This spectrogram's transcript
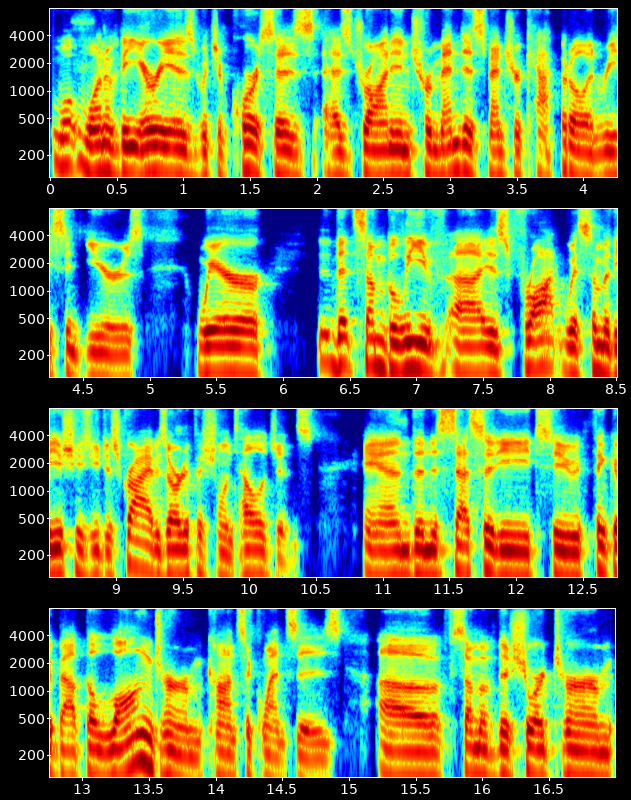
One of the areas, which of course has has drawn in tremendous venture capital in recent years, where that some believe uh, is fraught with some of the issues you describe is artificial intelligence and the necessity to think about the long-term consequences of some of the short-term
